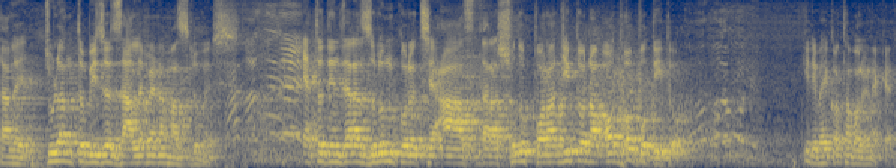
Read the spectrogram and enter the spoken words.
তাহলে চূড়ান্ত বিজয় জালবে না মাজলুমের? এতদিন যারা জুলুম করেছে, আজ তারা শুধু পরাজিত না অধপতিত। কিরে ভাই, কথা বলে না কেন?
